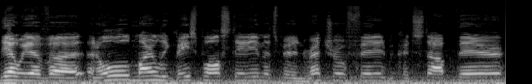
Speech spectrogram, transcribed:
Yeah, we have uh, an old minor league baseball stadium that's been retrofitted. We could stop there.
